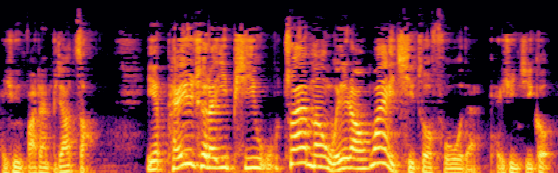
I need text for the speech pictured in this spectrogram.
培训发展比较早，也培育出了一批专门围绕外企做服务的培训机构。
